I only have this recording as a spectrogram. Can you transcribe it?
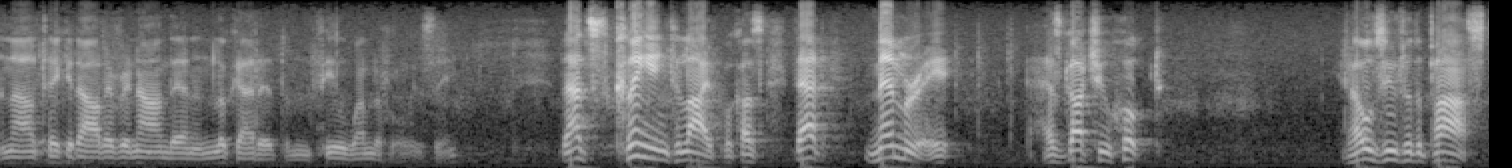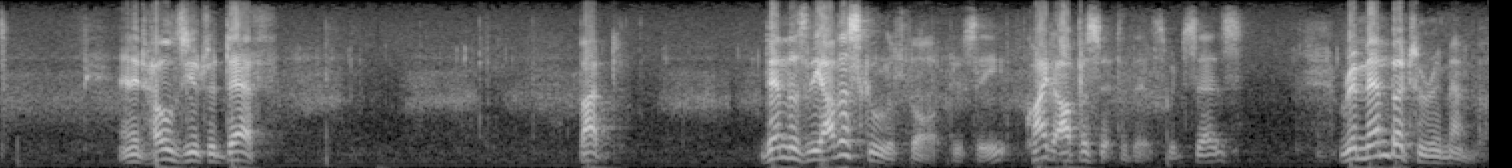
and I'll take it out every now and then and look at it and feel wonderful, you see. That's clinging to life because that memory has got you hooked. It holds you to the past, and it holds you to death. But then there's the other school of thought, you see, quite opposite to this, which says, remember to remember,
